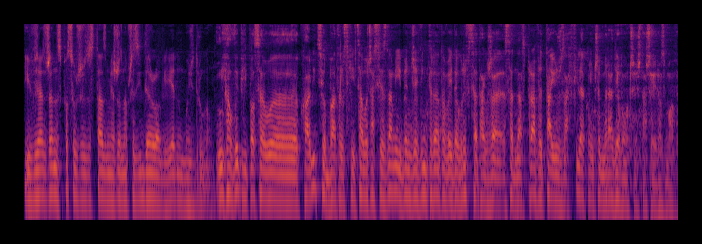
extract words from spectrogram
i w żaden sposób, żeby została zmierzona przez ideologię, jedną bądź drugą. Michał Wypij, poseł y, Koalicji Obywatelskiej, cały czas jest z nami i będzie w internetowej dogrywce, także sedna sprawy. Ta już za chwilę kończymy radiową część naszej rozmowy.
